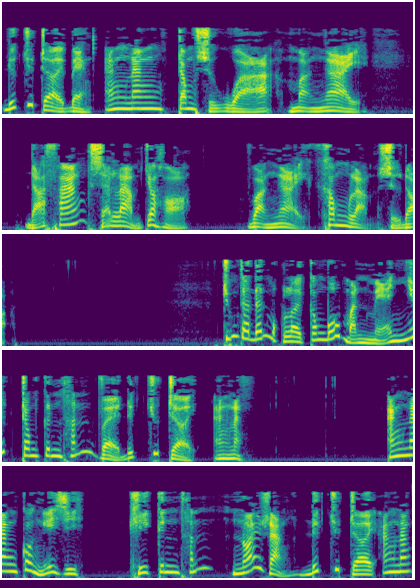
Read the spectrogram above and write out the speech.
Đức Chúa Trời bèn ăn năn trong sự họa mà Ngài đã phán sẽ làm cho họ, và Ngài không làm sự đó. Chúng ta đến một lời công bố mạnh mẽ nhất trong Kinh Thánh về Đức Chúa Trời ăn năn. Ăn năn có nghĩa gì khi Kinh Thánh nói rằng Đức Chúa Trời ăn năn?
